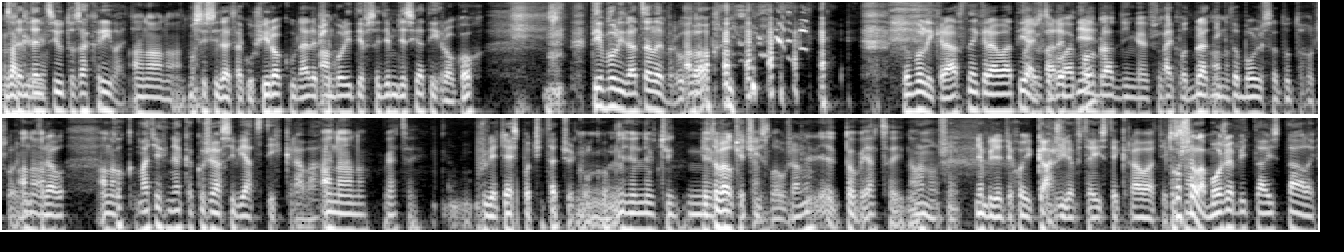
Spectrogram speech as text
Zakrie. tendenciu to zakrývať. Áno, áno, áno. Musí si dať takú širokú, najlepšie Áno. boli tie v 70 rokoch. tie boli na celé brucho. To boli krásne kravaty, aj Takže aj farebne. podbradník, aj všetko. Aj podbradník Áno. to bol, že sa do toho človek utrel. Koľko- Máte nejak akože asi viac tých kravát. Áno, áno, viacej. Už viete aj spočítať, že koľko? Nie, ne, či, Je to veľké číslo už, áno? Je to viacej, no. Áno, že nebudete chodiť každý v tej istej kravate. To Košela sa- môže byť tá istá, ale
